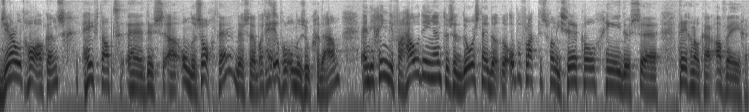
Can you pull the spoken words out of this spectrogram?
Gerald Hawkins heeft dat uh, dus uh, onderzocht. Hè? Dus er wordt heel veel onderzoek gedaan. En die ging die verhoudingen tussen de doorsnede, de oppervlaktes van die cirkel, ging hij dus uh, tegen elkaar afwegen.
